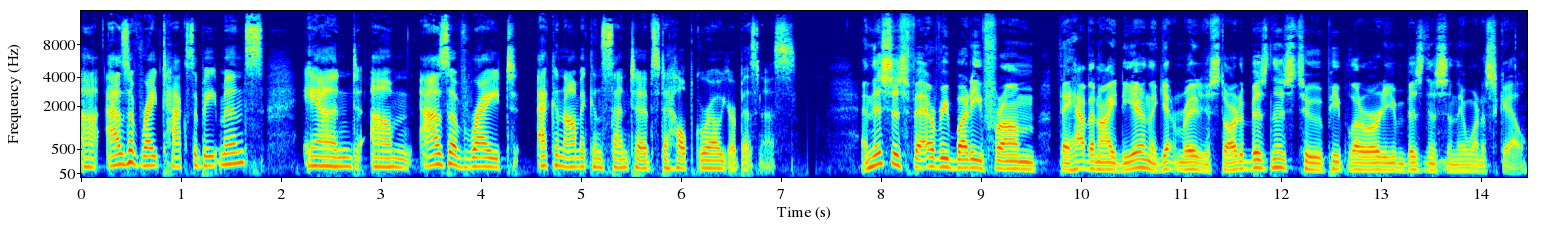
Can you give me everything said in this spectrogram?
uh, as of right tax abatements and um, as of right economic incentives to help grow your business. And this is for everybody from they have an idea and they're getting ready to start a business to people that are already in business and they want to scale.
